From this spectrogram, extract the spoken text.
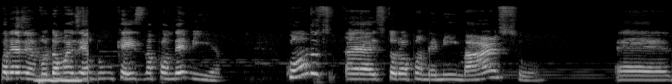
Por exemplo, vou dar um uhum. exemplo de um case na pandemia. Quando é, estourou a pandemia em março é,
